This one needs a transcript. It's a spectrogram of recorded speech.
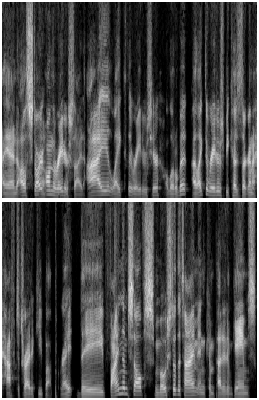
And I'll start on the Raiders side. I like the Raiders here a little bit. I like the Raiders because they're going to have to try to keep up, right? They find themselves most of the time in competitive games.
